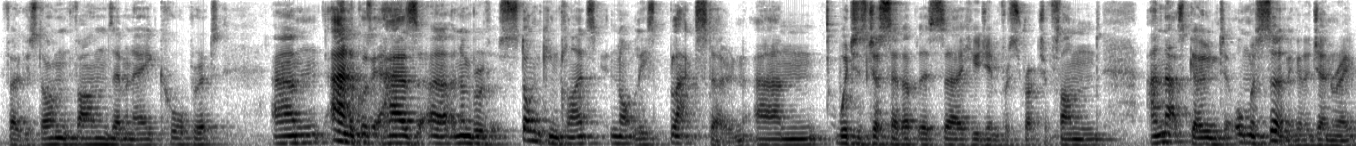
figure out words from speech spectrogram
focused on funds, M and A, corporate, um, and of course, it has uh, a number of stonking clients, not least Blackstone, um, which has just set up this uh, huge infrastructure fund. And that's going to almost certainly going to generate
